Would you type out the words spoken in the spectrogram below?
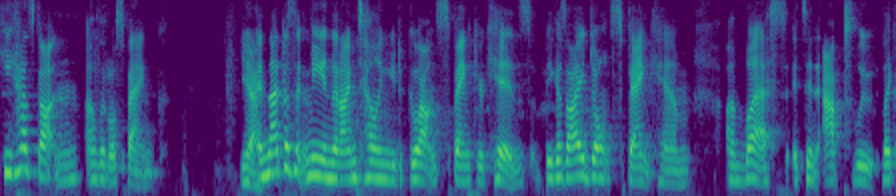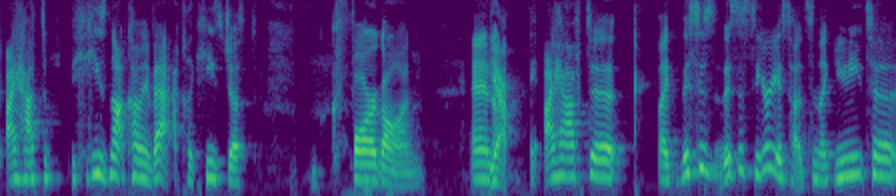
He has gotten a little spank yeah. And that doesn't mean that I'm telling you to go out and spank your kids because I don't spank him unless it's an absolute like I have to he's not coming back. Like he's just far gone. And yeah. I, I have to like this is this is serious Hudson. Like you need to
